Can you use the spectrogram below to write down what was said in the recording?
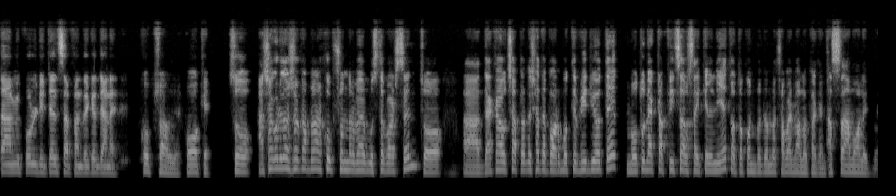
তা আমি ফুল ডিটেলস আপনাদেরকে জানাই। খুব সহজে ওকে সো আশা করি দর্শক আপনারা খুব সুন্দরভাবে বুঝতে পারছেন। তো দেখা হচ্ছে আপনাদের সাথে পরবর্তী ভিডিওতে নতুন একটা ফিচার সাইকেল নিয়ে। ততক্ষণ পর্যন্ত সবাই ভালো থাকেন। আসসালামু আলাইকুম।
